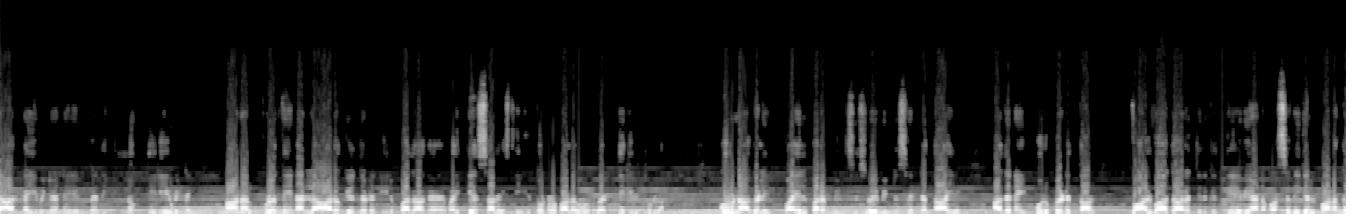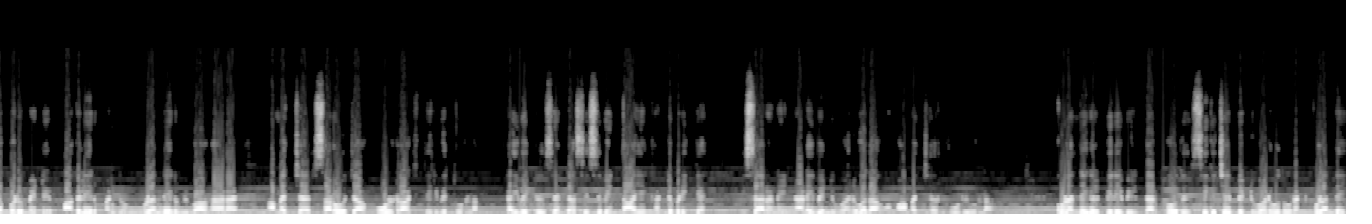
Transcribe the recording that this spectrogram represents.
யார் கைவிட்டனர் என்பது இன்னும் தெரியவில்லை. ஆனால் குழந்தை நல்ல ஆரோக்கியத்துடன் இருப்பதாக வைத்தியசாலை செய்தி தொடர்பாளர் ஒருவர் தெரிவித்துள்ளார். குருநாகலில் வயல் பரப்பில் சிசுவை விட்டு சென்ற தாயை அதனை பொறுப்பெடுத்தால் வாழ்வாதாரத்திற்கு தேவையான வசதிகள் வழங்கப்படும் என்று மகளிர் மற்றும் குழந்தைகள் விவகார அமைச்சர் சரோஜா போல்ராஜ் தெரிவித்துள்ளார். கைவிட்டு சென்ற சிசுவின் தாயை கண்டுபிடிக்க விசாரணை நடைபெற்று வருவதாகவும் அமைச்சர் கூறியுள்ளார். குழந்தைகள் பிரிவில் தற்போது சிகிச்சை பெற்று வருவதுடன் குழந்தை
